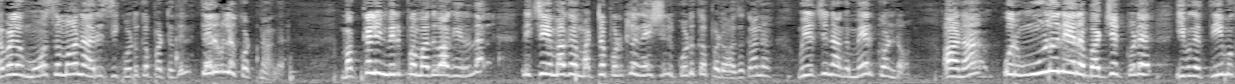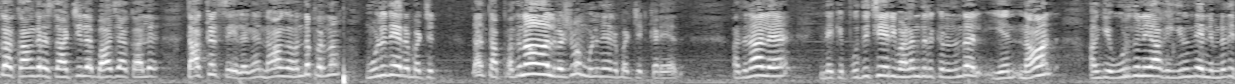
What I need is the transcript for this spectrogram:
எவ்வளவு மோசமான அரிசி கொடுக்கப்பட்டதுன்னு தெருவில் கொட்டினாங்க. மக்களின் விருப்பம் அதுவாக இருந்தால் நிச்சயமாக மற்ற பொருட்கள் ரேஷனில் கொடுக்கப்படும். அதுக்கான முயற்சி நாங்கள் மேற்கொண்டோம். ஆனா ஒரு முழு நேர பட்ஜெட் கூட இவங்க திமுக காங்கிரஸ் ஆட்சியில பாஜக தாக்கல் செய்யலைங்க. நாங்க வந்த பிறகுதான் முழு நேர பட்ஜெட் தான் பதினாலு வருஷமா முழு நேர பட்ஜெட் கிடையாது. அதனால இன்னைக்கு புதுச்சேரி வளர்ந்திருக்கிறது என்றால் என்- நான் அங்கே உறுதுணையாக இருந்தேன் என்பதை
